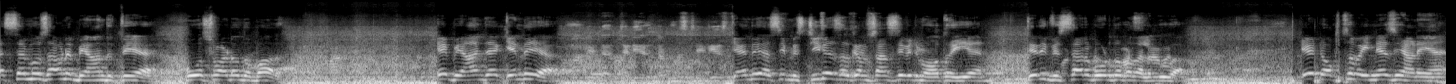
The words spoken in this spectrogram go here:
ਐਸਐਮਓ ਸਾਹਿਬ ਨੇ ਬਿਆਨ ਦਿੱਤੇ ਆ ਪੋਸਟਮਾਰਟਮ ਤੋਂ ਬਾਅਦ। ਇਹ ਬਿਆਨ ਜੇ ਕਹਿੰਦੇ ਆ, ਕਹਿੰਦੇ ਅਸੀਂ ਮਿਸਟੀਰੀਅਸ ਸਰਕਮਸਟੈਂਸ ਵਿੱਚ ਮੌਤ ਹੋਈ ਹੈ ਤੇ ਇਹਦੀ ਵਿਸਾ ਰਿਪੋਰਟ ਤੋਂ ਪਤਾ ਲੱਗੂਗਾ। ਇਹ ਡਾਕਟਰ ਸਾਹਿਬ ਇੰਨੇ ਸਿਆਣੇ ਆ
